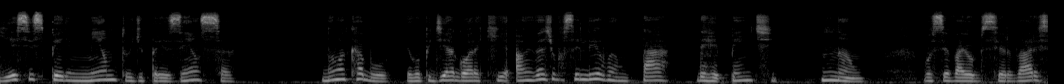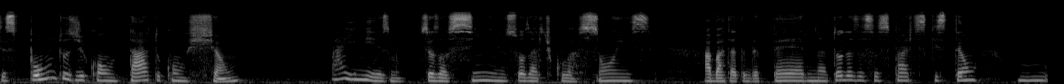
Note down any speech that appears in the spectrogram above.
E esse experimento de presença não acabou. Eu vou pedir agora que, ao invés de você levantar de repente, não. Você vai observar esses pontos de contato com o chão, aí mesmo, seus ossinhos, suas articulações, a batata da perna, todas essas partes que estão hum,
